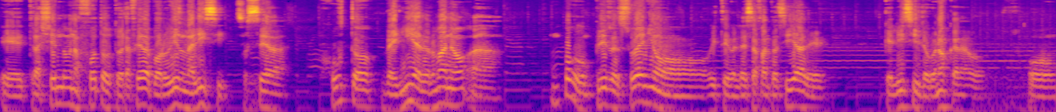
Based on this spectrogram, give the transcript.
eh, trayendo una foto autografiada por Virna Lisi. O sea, justo venía el hermano a un poco cumplir el sueño, viste, con esa fantasía de que Lisi lo conozca o, o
